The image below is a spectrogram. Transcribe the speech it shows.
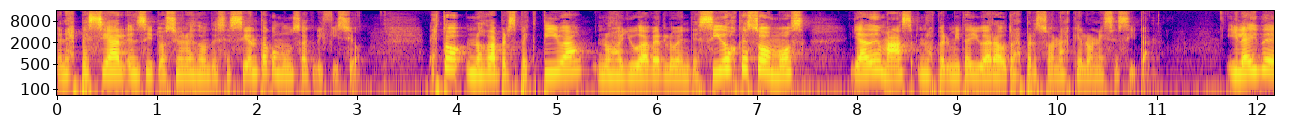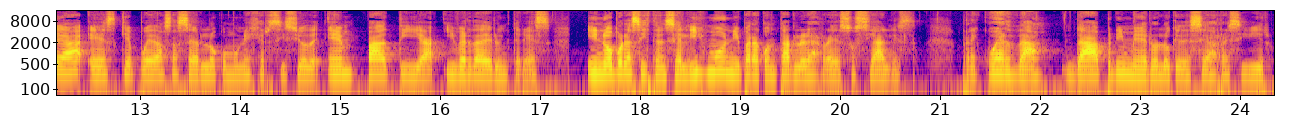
en especial en situaciones donde se sienta como un sacrificio. Esto nos da perspectiva, nos ayuda a ver lo bendecidos que somos y además nos permite ayudar a otras personas que lo necesitan. Y la idea es que puedas hacerlo como un ejercicio de empatía y verdadero interés, y no por asistencialismo ni para contarlo en las redes sociales. Recuerda, da primero lo que deseas recibir.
